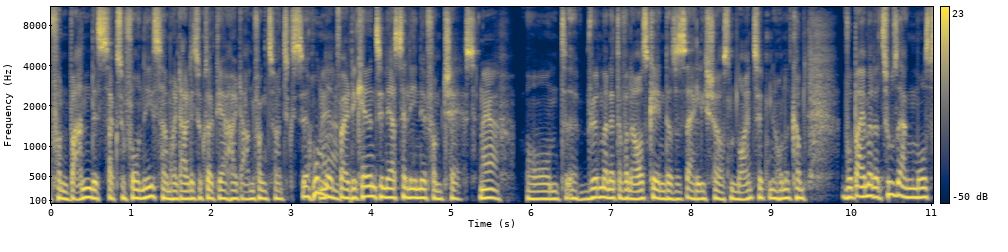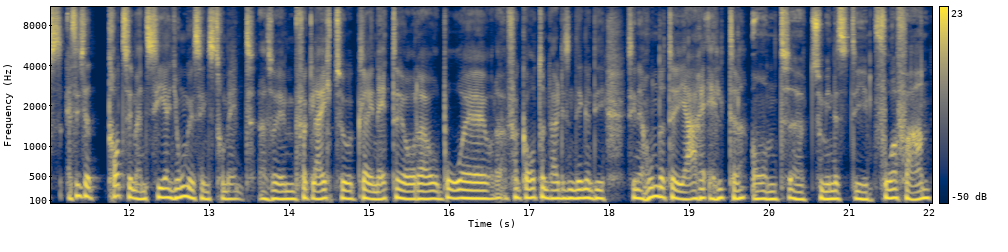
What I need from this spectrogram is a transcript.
von wann das Saxophon ist, haben halt alle so gesagt, ja, halt Anfang 20. Jahrhundert, ja. weil die kennen es in erster Linie vom Jazz. Ja. Und äh, würde man nicht davon ausgehen, dass es eigentlich schon aus dem 19. Jahrhundert kommt. Wobei man dazu sagen muss, es ist ja trotzdem ein sehr junges Instrument. Also im Vergleich zur Klarinette oder Oboe oder Fagott und all diesen Dingen, die sind ja hunderte Jahre älter und äh, zumindest die Vorfahren.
